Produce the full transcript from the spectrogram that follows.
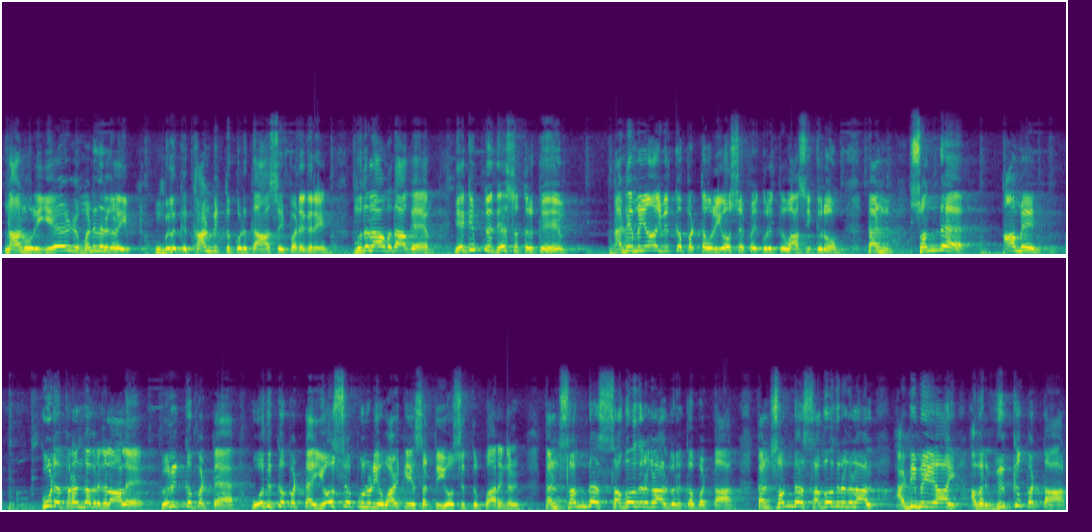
நான் ஒரு ஏழு மனிதர்களை உங்களுக்கு காண்பித்து கொடுக்க ஆசைப்படுகிறேன். முதலாவதாக எகிப்து தேசத்திற்கு அடிமையாய் விற்கப்பட்ட ஒரு யோசிப்பை குறித்து வாசிக்கிறோம். தன் சொந்த ஆமேன் கூட பிறந்தவர்களால் வெறுக்கப்பட்ட ஒதுக்கப்பட்ட யோசப்புனுடைய வாழ்க்கையை சற்று யோசித்து பாருங்கள். தன் சொந்த சகோதரர்களால் வெறுக்கப்பட்டார். தன் சொந்த சகோதரர்களால் அடிமையாய் அவர் விற்கப்பட்டார்.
